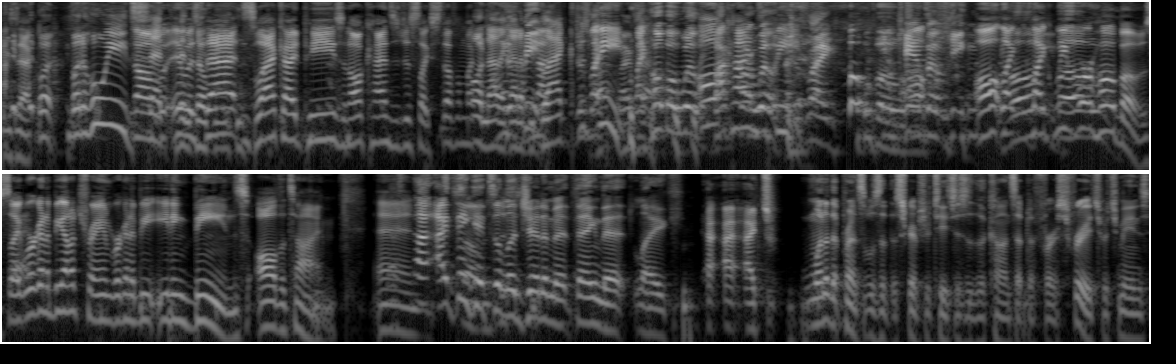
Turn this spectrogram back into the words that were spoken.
exactly. But, but who eats? no, said but it was that beans? black eyed peas and all kinds of just like stuff. I'm like, Oh, now they gotta be beans. black? Just like, beans. like Hobo Willie, All Boxcar kinds of beans. Like Hobo cans of beans. all like like we were hobos. Like we're gonna be on a train. We're gonna be eating beans all the time. And I, I think so it's a just- legitimate thing that, like, I, I, I tr- one of the principles that the scripture teaches is the concept of first fruits, which means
